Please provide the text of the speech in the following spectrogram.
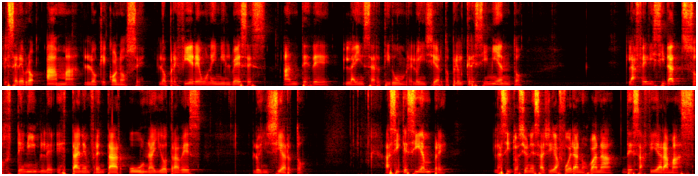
El cerebro ama lo que conoce, lo prefiere una y mil veces antes de la incertidumbre, lo incierto, pero el crecimiento, la felicidad sostenible está en enfrentar una y otra vez lo incierto. Así que siempre las situaciones allí afuera nos van a desafiar a más,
